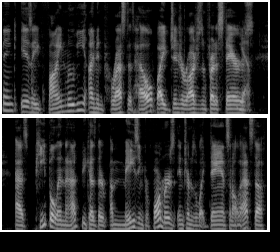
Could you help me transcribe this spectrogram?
think, is a fine movie. I'm impressed as hell by Ginger Rogers and Fred Astaire Yeah. As people in that because they're amazing performers in terms of like dance and all that stuff.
